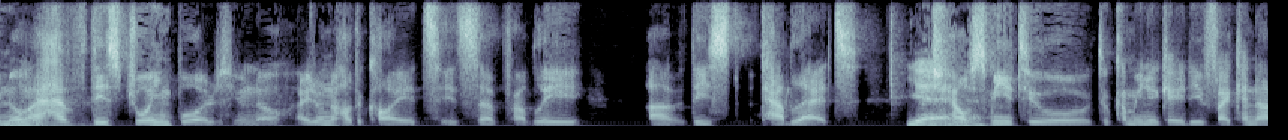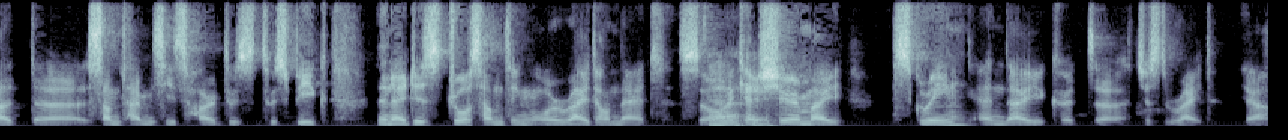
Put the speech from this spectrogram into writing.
You know, I have this drawing board. You know, I don't know how to call it. It's uh, probably uh, this tablet, yeah, which helps yeah. me to to communicate. If I cannot, uh, sometimes it's hard to to speak. Then I just draw something or write on that, so I can share my screen and I could uh, just write. Yeah.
